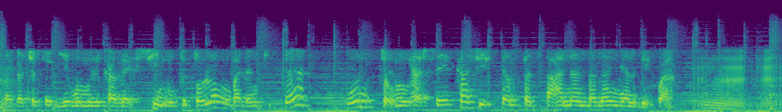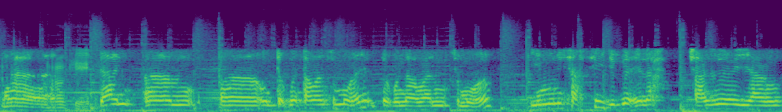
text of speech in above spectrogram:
sebagai contoh ia memerlukan vaksin untuk tolong badan kita untuk menghasilkan sistem pertahanan badan yang lebih kuat Hmm. Hmm. Ha. Okey. Dan um, uh, untuk pengetahuan semua, eh, untuk pengetahuan semua, imunisasi juga ialah cara yang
